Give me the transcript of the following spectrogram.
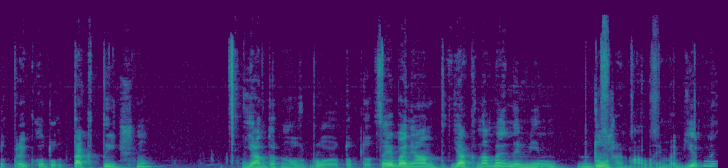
до прикладу, тактичну ядерну зброю. Тобто цей варіант, як на мене, він дуже мало ймовірний.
